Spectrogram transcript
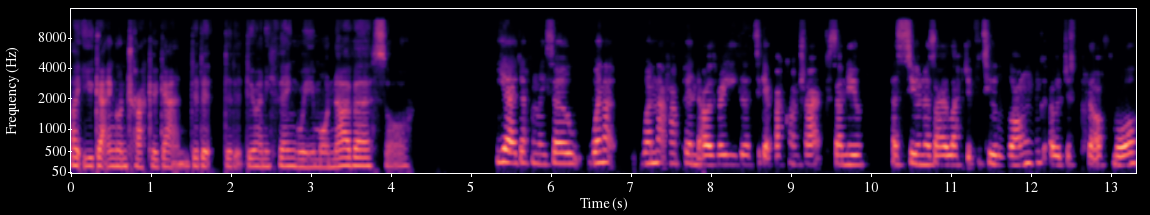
like you getting on track again? Did it did it do anything? Were you more nervous or yeah, definitely. So when that when that happened, I was very eager to get back on track because I knew as soon as I left it for too long, I would just put it off more.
